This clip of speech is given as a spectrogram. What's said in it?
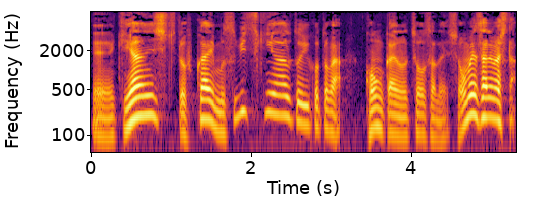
えー、規範意識と深い結びつきがあるということが今回の調査で証明されました。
